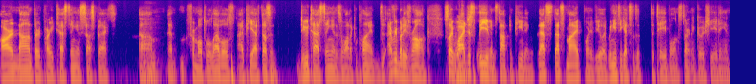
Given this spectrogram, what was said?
our non third party testing is suspect um, at, for multiple levels. IPF doesn't do testing and doesn't is WADA compliant. Everybody's wrong. It's like why just leave and stop competing? That's that's my point of view. Like we need to get to the, the table and start negotiating and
